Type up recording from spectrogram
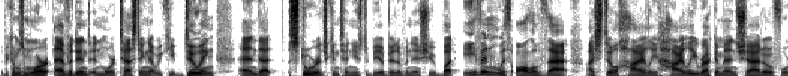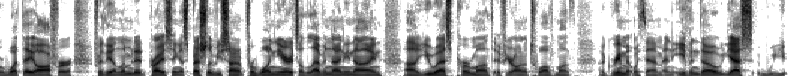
It becomes more evident in more testing that we keep doing, and that storage continues to be a bit of an issue. But even with all of that, I still highly, highly recommend Shadow for what they offer for the unlimited pricing, especially if you sign up for one year. It's $11.99 uh, US per month if you're on a 12 month agreement with them. And even though, yes, we,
